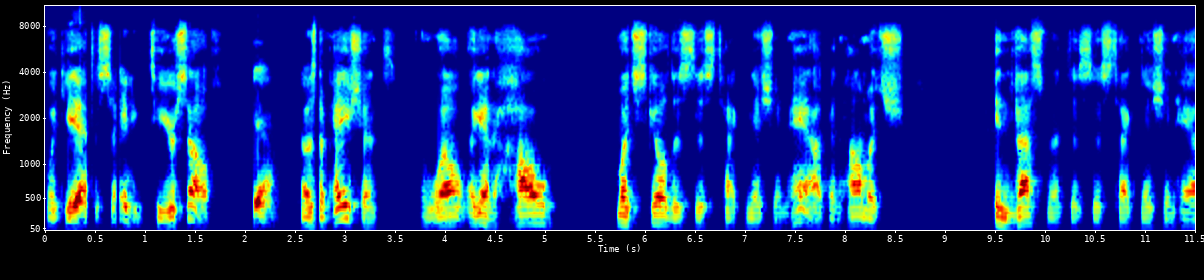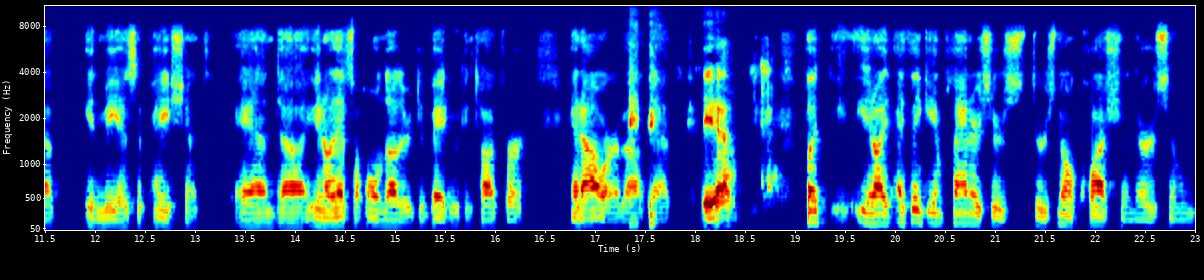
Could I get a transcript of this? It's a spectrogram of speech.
what you yeah. have to say to, to yourself. Yeah. As a patient, well, again, how much skill does this technician have, and how much investment does this technician have in me as a patient? And uh, you know, that's a whole nother debate. We can talk for an hour about that. yeah. But you know, I, I think implanters. There's there's no question. There are some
